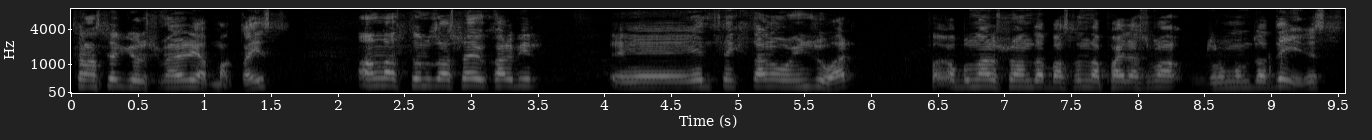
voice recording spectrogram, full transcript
transfer görüşmeleri yapmaktayız. Anlaştığımız aşağı yukarı bir e, 7-8 tane oyuncu var. Fakat bunları şu anda basında paylaşma durumunda değiliz.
